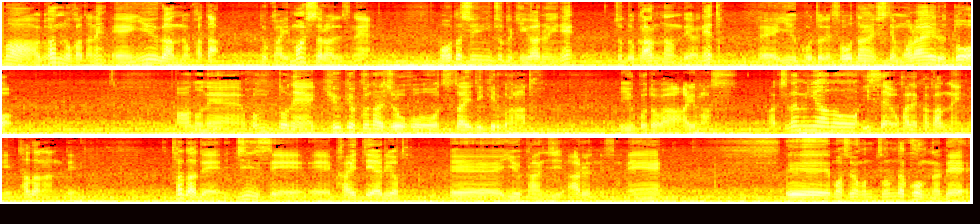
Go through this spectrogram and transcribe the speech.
まあ、癌の方ね、えー乳がんの方とかいましたらですね、まあ、私にちょっと気軽にね、ちょっと癌なんだよね、と、えーいうことで相談してもらえると、あのね、ほんとね、究極な情報をお伝えできるかな、ということがあります。あちなみにあの、一切お金かかんないんで、ただなんで、ただで人生、えー変えてやるよと、えーいう感じあるんですよね。えー、まあそんそんなこんなで、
